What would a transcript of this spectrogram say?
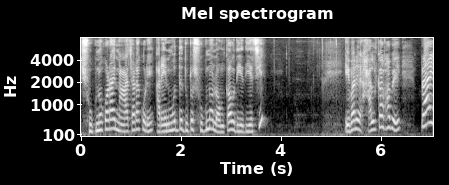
শুকনো কড়ায় নাড়াচাড়া করে আর এর মধ্যে দুটো শুকনো লঙ্কাও দিয়ে দিয়েছি। এবারে হালকাভাবে প্রায়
